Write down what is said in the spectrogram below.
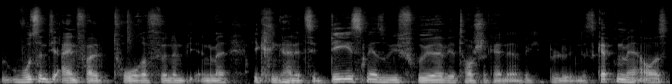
wo- sind die Einfalltore für einen? Wir kriegen keine CDs mehr, so wie früher. Wir tauschen keine irgendwelche blöden Disketten mehr aus.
